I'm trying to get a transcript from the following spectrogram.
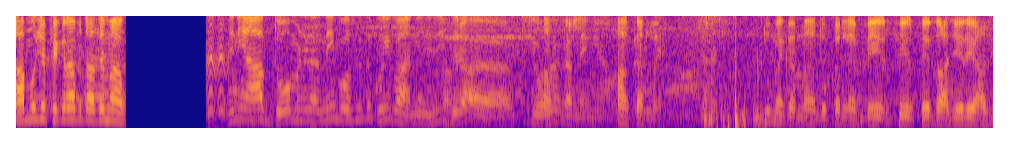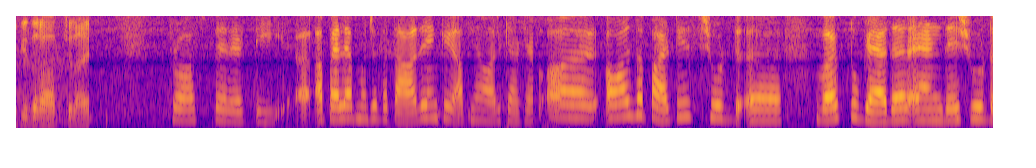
आप मुझे फिक्रा बता दें मैं आपको नहीं आप दो मिनट का नहीं बोल सकते कोई बात नहीं जी फिर किसी और कर लेंगे आप। हाँ कर लें। चलो ठीक है। तुम्हें करना है तो कर लें फिर फिर फिर राजे रियाज की तरह आप चलाएँ। प्रॉस्पेरिटी अब पहले आप मुझे बता दें कि आपने और क्या क्या all the parties should work together and they should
